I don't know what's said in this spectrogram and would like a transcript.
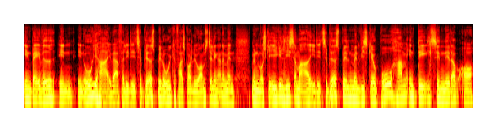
ind bagved, end, end Ohi har, i hvert fald i det etablerede spil. Ohi kan faktisk godt løbe omstillingerne, men, men måske ikke lige så meget i det etablerede spil. Men vi skal jo bruge ham en del til netop at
